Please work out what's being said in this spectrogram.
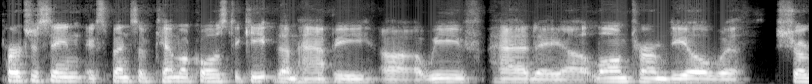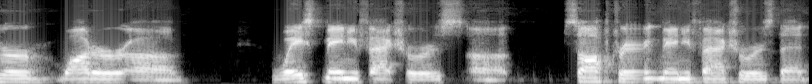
purchasing expensive chemicals to keep them happy, uh, we've had a uh, long-term deal with sugar, water, uh, waste manufacturers, uh, soft drink manufacturers that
